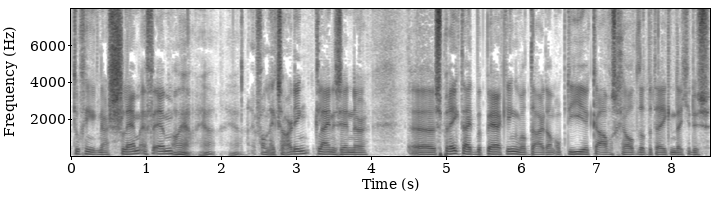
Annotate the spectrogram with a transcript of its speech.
Toen ging ik naar Slam FM oh ja, ja, ja. van Lex Harding, kleine zender. Eh, spreektijdbeperking, wat daar dan op die eh, kavels geldt. Dat betekent dat je dus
